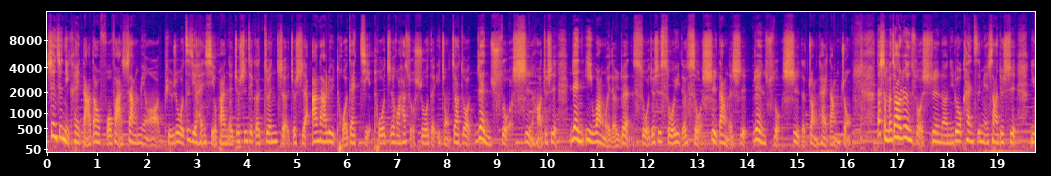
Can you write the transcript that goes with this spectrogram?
甚至你可以达到佛法上面哦。比如说我自己很喜欢的就是这个尊者，就是阿那律陀在解脱之后他所说的一种叫做任所事哈，就是任意妄为的任所，就是所以的所适当的是任所事的状态当中。那什么叫任所事呢？你如果看字面上，就是你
